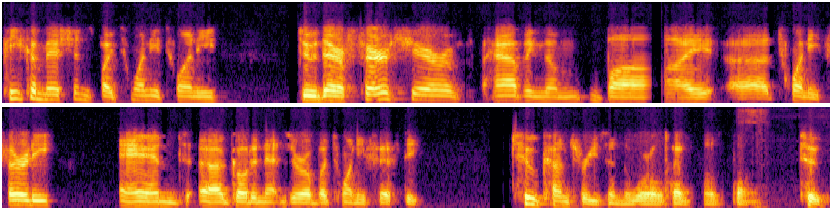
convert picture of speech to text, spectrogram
peak emissions by 2020 do their fair share of having them by uh, 2030 and uh, go to net zero by 2050. Two countries in the world have those plans. Two.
